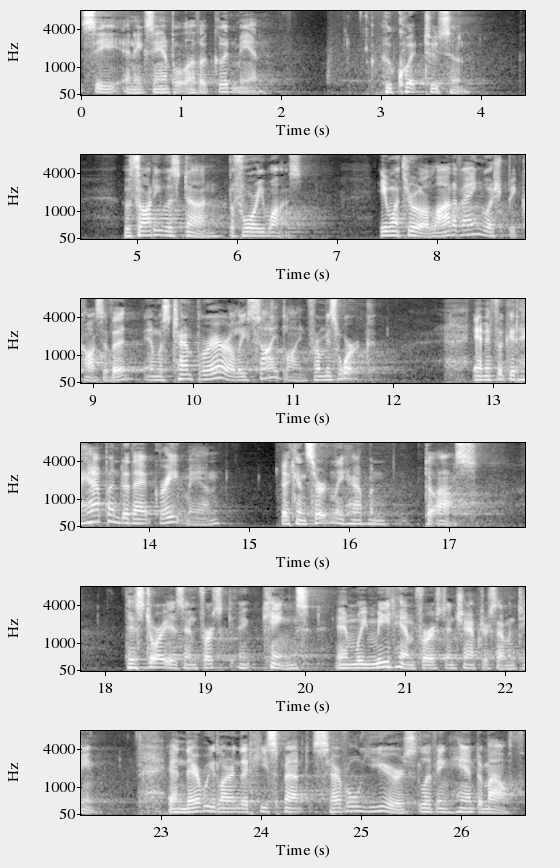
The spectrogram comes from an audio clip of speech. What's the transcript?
see an example of a good man who quit too soon, who thought he was done before he was. He went through a lot of anguish because of it and was temporarily sidelined from his work. And if it could happen to that great man, it can certainly happen to us. His story is in 1 Kings, and we meet him first in chapter 17. And there we learn that he spent several years living hand to mouth,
